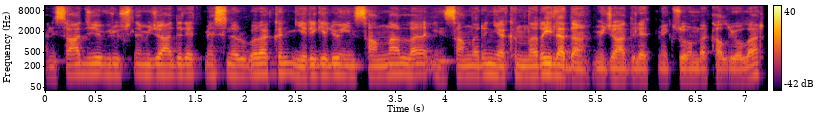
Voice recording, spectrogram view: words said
hani sadece virüsle mücadele etmesine bırakın yeri geliyor insanlarla, insanların yakınlarıyla da mücadele etmek zorunda kalıyorlar.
